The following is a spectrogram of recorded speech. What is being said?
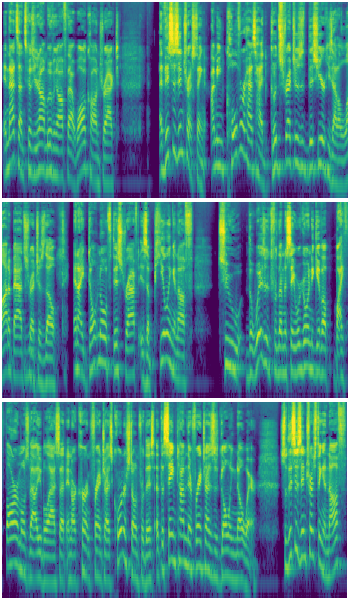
in that sense because you're not moving off that Wall contract. And this is interesting. I mean, Culver has had good stretches this year. He's had a lot of bad mm-hmm. stretches though, and I don't know if this draft is appealing enough to the Wizards for them to say we're going to give up by far most valuable asset in our current franchise cornerstone for this. At the same time, their franchise is going nowhere. So this is interesting enough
